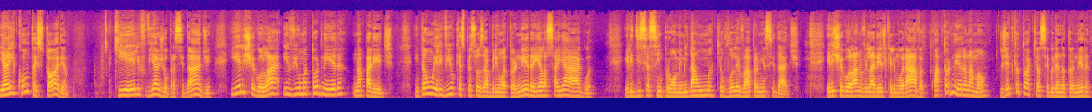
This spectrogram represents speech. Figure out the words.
E aí conta a história que ele viajou para a cidade e ele chegou lá e viu uma torneira na parede. Então ele viu que as pessoas abriam a torneira e ela saía água. Ele disse assim para o homem: Me dá uma que eu vou levar para minha cidade. Ele chegou lá no vilarejo que ele morava com a torneira na mão, do jeito que eu tô aqui, ó, segurando a torneira.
